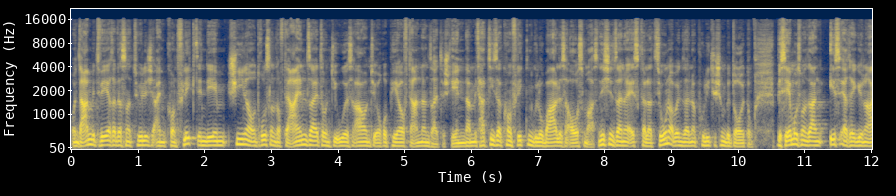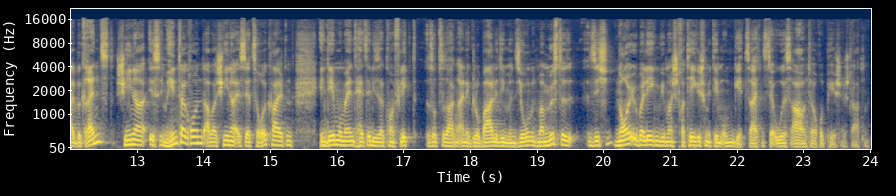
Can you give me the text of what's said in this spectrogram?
Und damit wäre das natürlich ein Konflikt, in dem China und Russland auf der einen Seite und die USA und die Europäer auf der anderen Seite stehen. Damit hat dieser Konflikt ein globales Ausmaß. Nicht in seiner Eskalation, aber in seiner politischen Bedeutung. Bisher muss man sagen, ist er regional begrenzt. China ist im Hintergrund, aber China ist sehr zurückhaltend. In dem Moment hätte dieser Konflikt sozusagen eine globale Dimension und man müsste sich neu überlegen, wie man strategisch mit dem umgeht seitens der USA und der europäischen Staaten.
